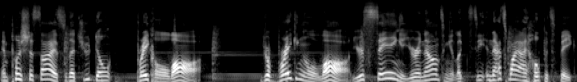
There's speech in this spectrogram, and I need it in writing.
and pushed aside so that you don't break a law you're breaking a law you're saying it you're announcing it like see and that's why i hope it's fake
